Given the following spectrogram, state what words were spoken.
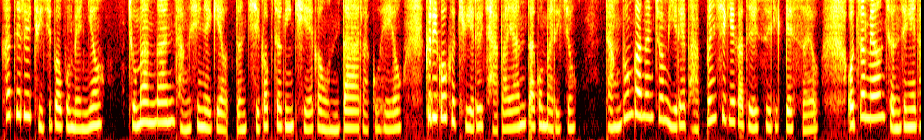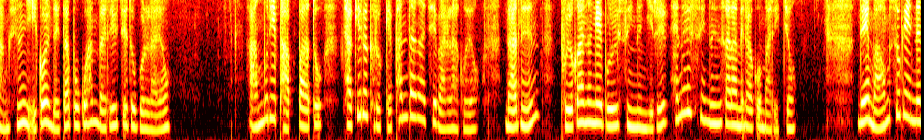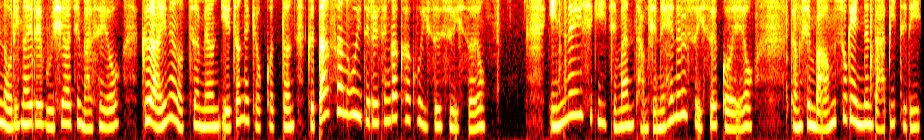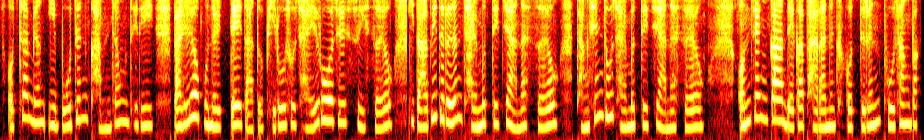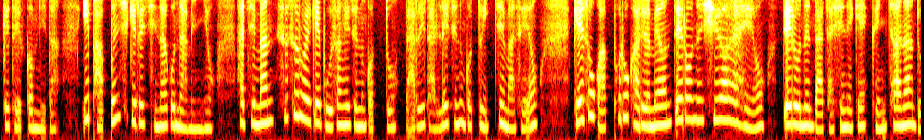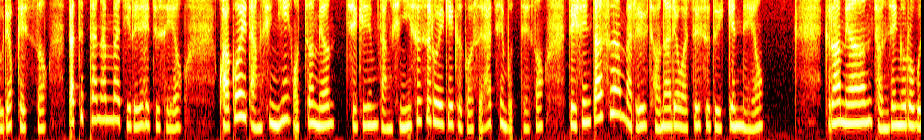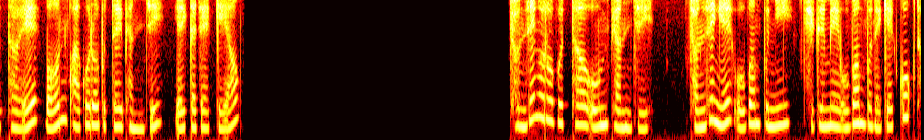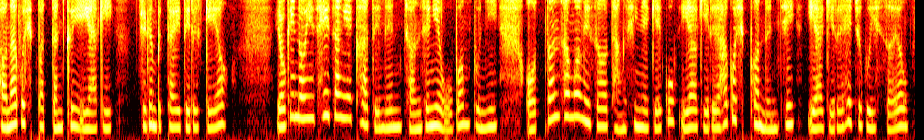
카드를 뒤집어 보면요. 조만간 당신에게 어떤 직업적인 기회가 온다라고 해요. 그리고 그 기회를 잡아야 한다고 말이죠. 당분간은 좀 일에 바쁜 시기가 될 수 있겠어요. 어쩌면 전생에 당신은 이걸 내다보고 한 말일지도 몰라요. 아무리 바빠도 자기를 그렇게 판단하지 말라고요. 나는 불가능해 보일 수 있는 일을 해낼 수 있는 사람이라고 말이죠. 내 마음속에 있는 어린아이를 무시하지 마세요. 그 아이는 어쩌면 예전에 겪었던 그 따스한 호의들을 생각하고 있을 수 있어요. 인내의 시기이지만 당신은 해낼 수 있을 거예요. 당신 마음속에 있는 나비들이 어쩌면 이 모든 감정들이 날려보낼 때 나도 비로소 자유로워질 수 있어요. 이 나비들은 잘못되지 않았어요. 당신도 잘못되지 않았어요. 언젠가 내가 바라는 그것들은 보상받게 될 겁니다. 이 바쁜 시기를 지나고 나면요. 하지만 스스로에게 보상해주는 것도 나를 달래주는 것도 잊지 마세요. 계속 앞으로 가려면 때로는 쉬어야 해요. 때로는 나 자신에게 괜찮아 노력했어 따뜻한 한마디를 해주세요. 과거의 당신이 어쩌면 지금 당신이 스스로에게 그것을 하지 못해서 대신 따스한 말을 전하려 왔을 수도 있겠네요. 그러면 전생으로부터의 먼 과거로부터의 편지 여기까지 할게요. 전생으로부터 온 편지 전생의 5번 분이 지금의 5번 분에게 꼭 전하고 싶었던 그 이야기 지금부터 해드릴게요. 여기 놓인 세 장의 카드는 전생의 5번 분이 어떤 상황에서 당신에게 꼭 이야기를 하고 싶었는지 이야기를 해주고 있어요.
